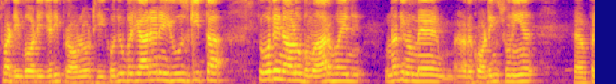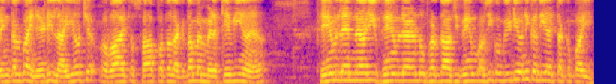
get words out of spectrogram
ਤੁਹਾਡੀ ਬਾਡੀ ਜਿਹੜੀ ਪ੍ਰੋਬਲਮ ਠੀਕ ਹੋ ਜੂ। ਵਿਚਾਰਿਆਂ ਨੇ ਯੂਜ਼ ਕੀਤਾ ਤੇ ਉਹਦੇ ਨਾਲ ਉਹ ਬਿਮਾਰ ਹੋਏ ਨੇ। ਉਹਨਾਂ ਦੀ ਹੁਣ ਮੈਂ ਰਿਕਾਰਡਿੰਗ ਸੁਣੀ ਆ। ਪ੍ਰਿੰਕਲ ਭਾਈ ਨੇ ਜਿਹੜੀ ਲਾਈ ਉਹ ਚ ਆਵਾਜ਼ ਤੋਂ ਸਾਫ਼ ਪਤਾ ਲੱਗਦਾ ਮੈਂ ਮਿਲ ਕੇ ਵੀ ਆਇਆ। ਫੇਮ ਲੈਣਾ ਜੀ, ਫੇਮ ਲੈਣ ਨੂੰ ਫਿਰਦਾ ਸੀ ਫੇਮ ਅਸੀਂ ਕੋਈ ਵੀਡੀਓ ਨਹੀਂ ਕਦੀ ਅਜੇ ਤੱਕ ਪਾਈ।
